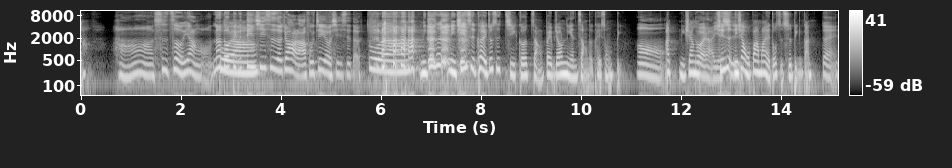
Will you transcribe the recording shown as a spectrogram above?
啊？啊，是这样哦，那都订西式的就好了。福建也有西式的，对啊，你就是你其实可以就是几个长辈比较年长的可以送饼哦啊，你像对啊，其实你像我爸妈也都只吃饼干，对，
